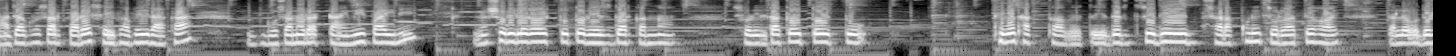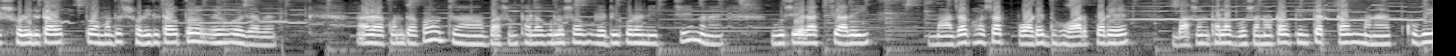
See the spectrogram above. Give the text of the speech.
মাজা ঘষার পরে সেইভাবেই রাখা। গোছানোর আর টাইমই পাইনি। মানে শরীরেরও একটু তো রেস্ট দরকার না। শরীরটাকেও তো একটু থেমে থাকতে হবে। তো এদের যদি সারাক্ষণই চলাতে হয়, তাহলে ওদের শরীরটাও তো, আমাদের শরীরটাও তো এ হয়ে যাবে। আর এখন দেখো বাসন থালাগুলো সব রেডি করে নিচ্ছি। মানে গুছিয়ে রাখছি। আর এই মাজা ঘষার পরে, ধোয়ার পরে বাসন থালা গোছানোটাও কিন্তু একটা মানে খুবই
